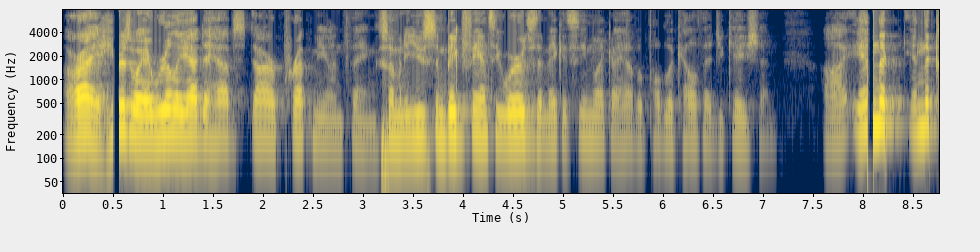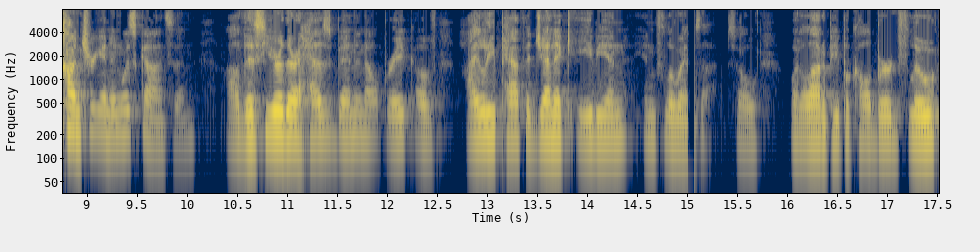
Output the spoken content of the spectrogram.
All right, here's where I really had to have Star prep me on things. So I'm going to use some big fancy words that make it seem like I have a public health education. Uh, in, the, in the country and in Wisconsin, uh, this year there has been an outbreak of highly pathogenic avian influenza. So what a lot of people call bird flu.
